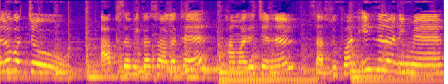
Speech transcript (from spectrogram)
हेलो बच्चों, आप सभी का स्वागत है हमारे चैनल सासुफन इजी लर्निंग में।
